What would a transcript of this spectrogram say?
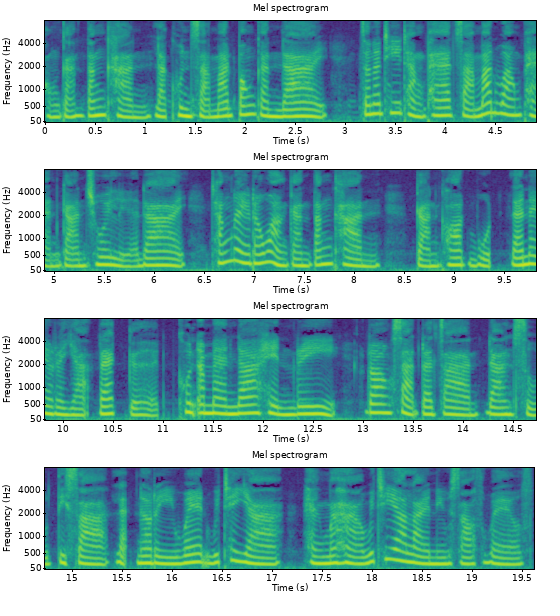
ของการตั้งครรภ์และคุณสามารถป้องกันได้ เจ้าหน้าที่ทางแพทย์สามารถวางแผนการช่วยเหลือได้ ทั้งในระหว่างการตั้งครรภ์ การคลอดบุตร และในระยะแรกเกิด คุณอแมนดาเฮนรี่ รองศาสตราจารย์ ด้านสูติศาสตร์ และนรีเวชวิทยา แห่งมหาวิทยาลัยนิวเซาท์เวลส์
